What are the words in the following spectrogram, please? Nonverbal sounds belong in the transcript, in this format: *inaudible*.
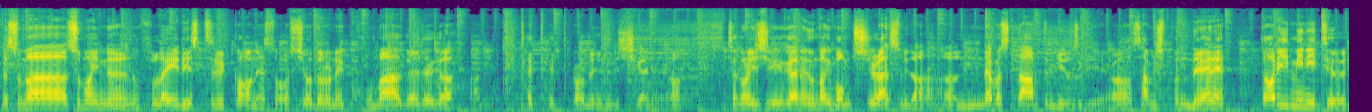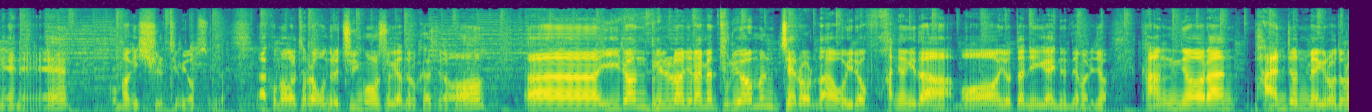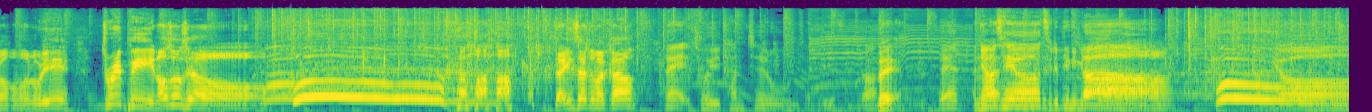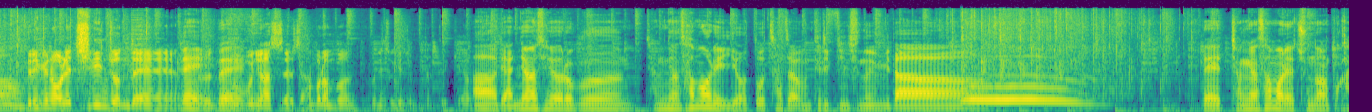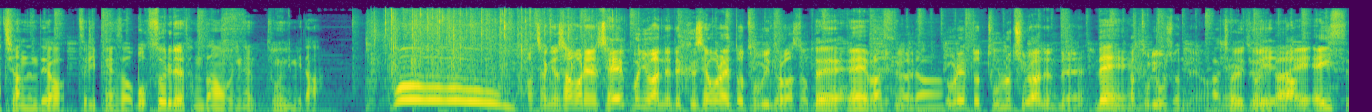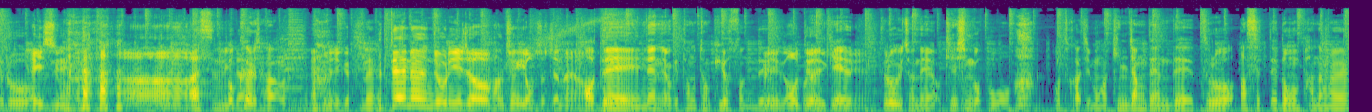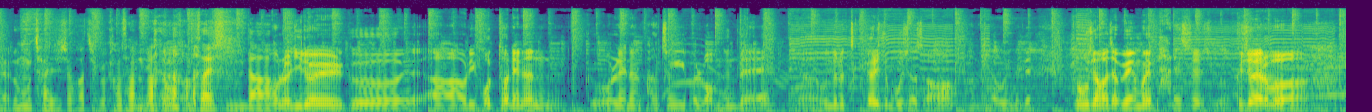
자, 숨어, 숨어 있는 playlist를 꺼내서 쇼단원의 고막을 제가 아, 탈탈 털어내는 시간이에요 참고로 이 시간은 음악이 멈추질 않습니다. 어, Never stop the music이에요. 30분 내내 30 미니트 내내 고막이 쉴 틈이 없습니다. 아, 고막을 털어 오늘의 주인공을 소개하도록 하죠. 아 이런 빌런이라면 두려움은 제로다. 오히려 환영이다. 뭐 요딴 얘기가 있는데 말이죠. 강렬한 반전 매기로 돌아온 우리 드리핀 어서 오세요. 자 인사 좀 할까요? 네, 저희 단체로 인사드리겠습니다. 네. 둘, 셋. 안녕하세요, 드리핀입니다. 안녕하세요. 드리핀은 원래 7인조인데 네. 오늘은 네. 두 분이 왔어요 자 한 분 한 분 본인 소개 좀 부탁드릴게요 아, 네, 안녕하세요, 여러분. 작년 3월에 이어 또 찾아온 드리핀 준호입니다. 네, 작년 3월에 준호랑 또 같이 왔는데요. 드리핀에서 목소리를 담당하고 있는 동윤입니다. 어, 작년 3월에는 세 분이 왔는데 그 세월에 또 두 분이 들어갔었고 네. 네, 맞습니다. 이번에 또 둘로 출연하는데 네. 딱 둘이 오셨네요 아, 저희 둘이 저희가 막 에, 에이 스로 네, 에이스구나 아, *laughs* 맞습니다. 토크를 잘하거든요. 그러니까 *laughs* 네. 그때는 우리 저 방청객이 없었잖아요. 어, 네. 네. 그때는 여기 텅텅 비었었는데 그러니까 어때요, 오늘 이렇게 느낌이? 들어오기 전에 계신 거 보고 "헉, 어떡하지 뭔가 긴장되는데 들어왔을 때 너무 반응을 너무 잘해주셔가지고 감사합니다. 너무 감사했습니다. *laughs* 오늘 일요일 그 아, 우리 고털에는 그 원래는 방청객이 별로 없는데 어, 오늘은 특별히 좀 모셔서 함께 하고 있는데 들어오자마자 외모에 반했어요 지금. 그죠 여러분?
